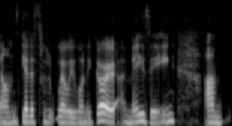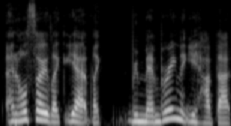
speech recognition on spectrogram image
um, get us where we want to go. Amazing. Um, and also like, yeah, like remembering that you have that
